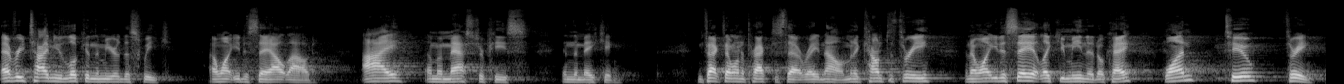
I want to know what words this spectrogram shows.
every time you look in the mirror this week, I want you to say out loud, I am a masterpiece in the making. In fact, I want to practice that right now. I'm going to count to three, and I want you to say it like you mean it, okay? One, two, three.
